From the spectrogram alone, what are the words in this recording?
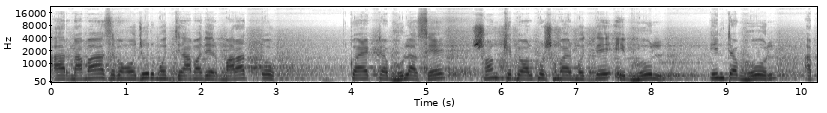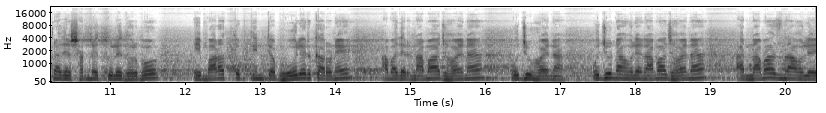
আর নামাজ এবং অজুর মধ্যে আমাদের মারাত্মক কয়েকটা ভুল আছে। সংক্ষেপে অল্প সময়ের মধ্যে এই ভুল, তিনটা ভুল আপনাদের সামনে তুলে ধরব। এই মারাত্মক তিনটা ভুলের কারণে আমাদের নামাজ হয় না অজু হয় না। অজু না হলে নামাজ হয় না, আর নামাজ না হলে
